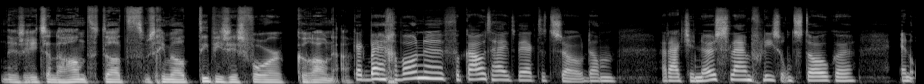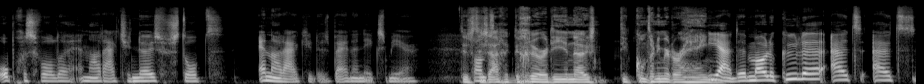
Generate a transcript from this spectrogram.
Er is er iets aan de hand dat misschien wel typisch is voor corona. Kijk, bij een gewone verkoudheid werkt het zo. Dan raakt je neusslijmvlies ontstoken en opgezwollen. En dan raakt je neus verstopt. En dan ruik je dus bijna niks meer. Dus het is eigenlijk de geur die je neus, die komt er niet meer doorheen. Ja, de moleculen uit, uit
